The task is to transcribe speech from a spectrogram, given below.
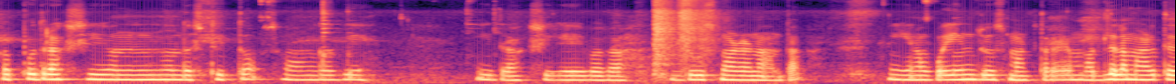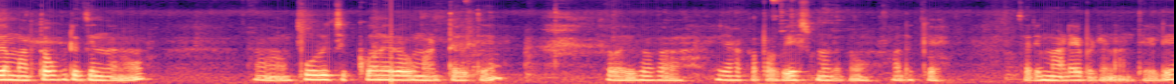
ಕಪ್ಪು ದ್ರಾಕ್ಷಿ ಒಂದೊಂದಷ್ಟಿತ್ತು ಸೊ ಹಂಗಾಗಿ ಈ ದ್ರಾಕ್ಷಿಗೆ ಇವಾಗ ಜ್ಯೂಸ್ ಮಾಡೋಣ ಅಂತ. ಏನೋ ವೈನ್ ಜ್ಯೂಸ್ ಮಾಡ್ತಾರೆ. ಮೊದಲೆಲ್ಲ ಮಾಡ್ತಿದ್ದೆ, ಮರ್ತೋಗ್ಬಿಟ್ಟಿದ್ದೀನಿ ನಾನು. ಪೂರಿ ಚಿಕ್ಕೋನಿರೋ ಮಾಡ್ತಾಯಿದ್ದೆ. ಸೊ ಇವಾಗ ಯಾಕಪ್ಪ ವೇಸ್ಟ್ ಮಾಡೋದು? ಅದಕ್ಕೆ ಸರಿ ಮಾಡೇ ಬಿಡೋಣ ಅಂಥೇಳಿ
